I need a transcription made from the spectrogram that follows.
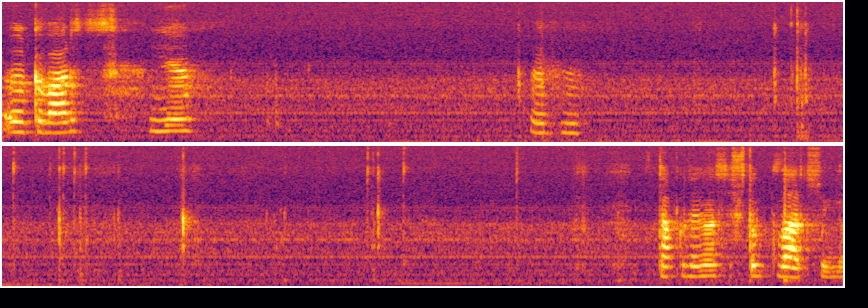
е, кварц є. Угу. Так, 11 штук кварцу є.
